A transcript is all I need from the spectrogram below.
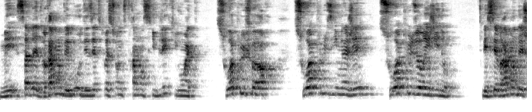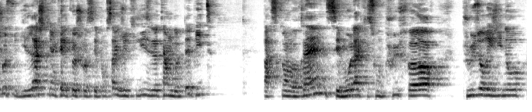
mais ça va être vraiment des mots, des expressions extrêmement ciblées qui vont être soit plus forts, soit plus imagés, soit plus originaux. Et c'est vraiment des choses, tu dis là je tiens quelque chose. C'est pour ça que j'utilise le terme de pépite, parce qu'en vrai, ces mots-là qui sont plus forts, plus originaux,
